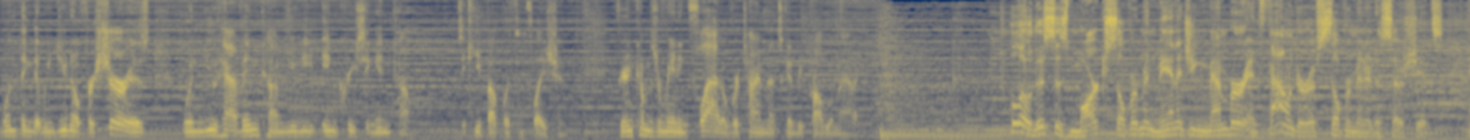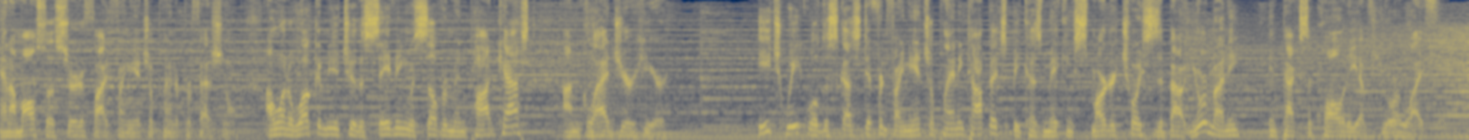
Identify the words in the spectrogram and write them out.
one thing that we do know for sure is when you have income, you need increasing income to keep up with inflation. If your income is remaining flat over time, that's going to be problematic. Hello, this is Mark Silverman, managing member and founder of Silverman and Associates, and I'm also a certified financial planner professional. I want to welcome you to the Saving with Silverman podcast. I'm glad you're here. Each week, we'll discuss different financial planning topics because making smarter choices about your money impacts the quality of your life.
